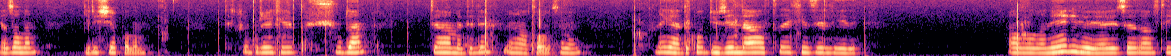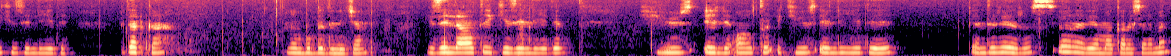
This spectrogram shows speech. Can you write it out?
yazalım. Giriş yapalım. Tekrar buraya girip şuradan devam edelim. 16 oldu tamam. Ne geldi kod? 156 257. Allah Allah neye gidiyor ya? 156 257. Bir dakika. Ben burada deneyeceğim. 156 257 156 257 gönderiyoruz. Öneriyorum arkadaşlar hemen.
